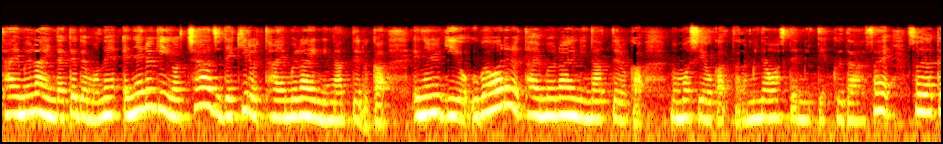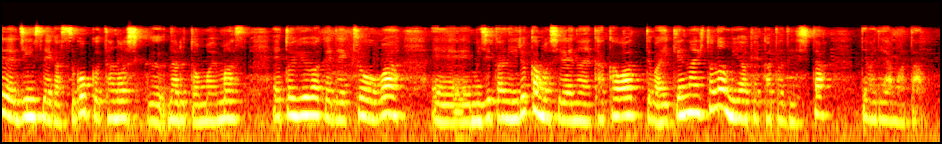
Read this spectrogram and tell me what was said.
タイムラインだけでもねエネルギーをチャージできるタイムラインになってるかエネルギーを奪われるタイムラインになってるか、ま、もしよかったら見直してみてください。それだけで人生がすごく楽しくなると思います。えというわけで今日は、えー、身近にいるかもしれない関わってはいけない人の見分け方でした。ではではまた。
